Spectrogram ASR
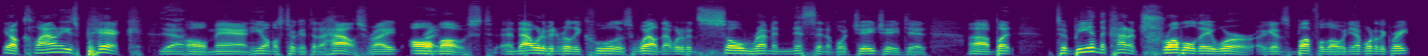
You know, Clowney's pick. Yeah. Oh man, he almost took it to the house, right? Almost, and that would have been really cool as well. That would have been so reminiscent of what JJ did. Uh, but to be in the kind of trouble they were against Buffalo, and you have one of the great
